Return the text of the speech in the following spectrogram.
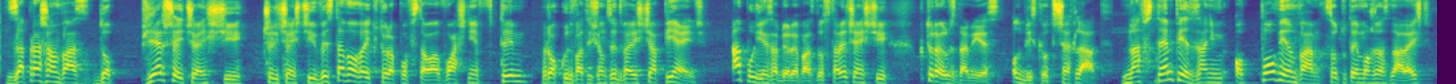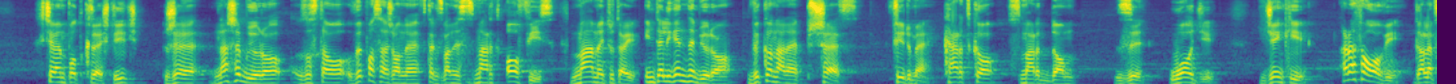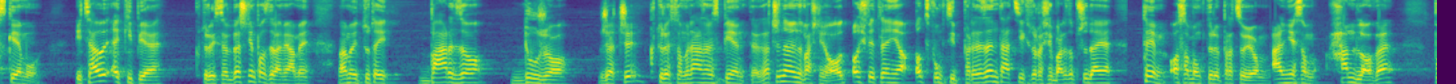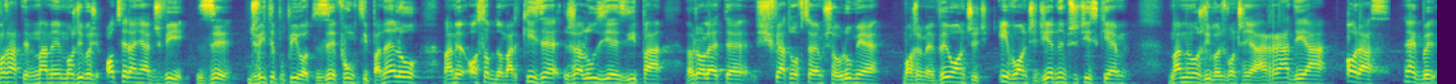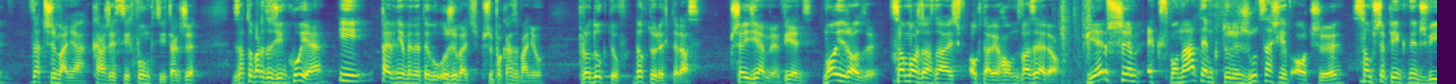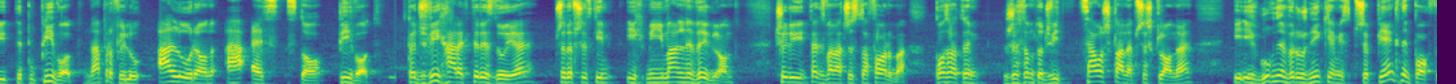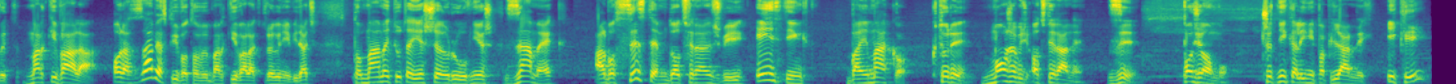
Zapraszam Was do pierwszej części, czyli części wystawowej, która powstała właśnie w tym roku 2025. A później zabiorę Was do starej części, która już z nami jest od blisko 3 lat. Na wstępie, zanim opowiem Wam, co tutaj można znaleźć, chciałem podkreślić, że nasze biuro zostało wyposażone w tak zwany Smart Office. Mamy tutaj inteligentne biuro wykonane przez firmę Kartko Smart Dom z Łodzi. Dzięki Rafałowi Galewskiemu i całej ekipie, której serdecznie pozdrawiamy, mamy tutaj bardzo dużo rzeczy, które są razem spięte. Zaczynając właśnie od oświetlenia, od funkcji prezentacji, która się bardzo przydaje tym osobom, które pracują, ale nie są handlowe. Poza tym mamy możliwość otwierania drzwi z drzwi typu pivot z funkcji panelu, mamy osobną markizę, żaluzję, zipa, roletę, światło w całym showroomie. Możemy wyłączyć i włączyć jednym przyciskiem. Mamy możliwość włączenia radia oraz jakby zatrzymania każdej z tych funkcji. Także za to bardzo dziękuję i pewnie będę tego używać przy pokazywaniu produktów, do których teraz przejdziemy. Więc, moi drodzy, co można znaleźć w Oknario Home 2.0? Pierwszym eksponatem, który rzuca się w oczy, są przepiękne drzwi typu pivot na profilu Aluron AS100 Pivot. Te drzwi charakteryzuje przede wszystkim ich minimalny wygląd, czyli tak zwana czysta forma. Poza tym, że są to drzwi całoszklane, przeszklone i ich głównym wyróżnikiem jest przepiękny pochwyt marki Wala oraz zawias pivotowy marki Wala, którego nie widać, to mamy tutaj jeszcze również zamek albo system do otwierania drzwi Instinct by Mako, który może być otwierany z poziomu czytnika linii papilarnych IKI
